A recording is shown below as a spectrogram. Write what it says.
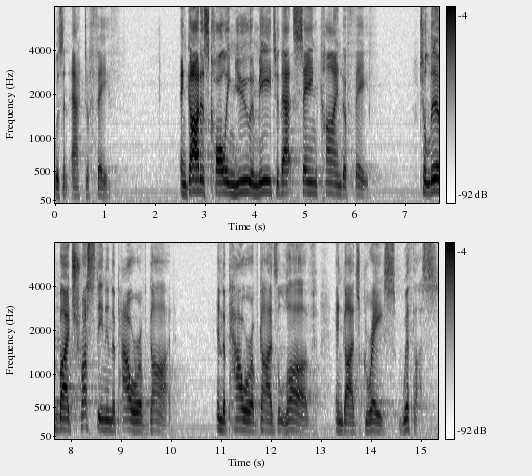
was an act of faith. And God is calling you and me to that same kind of faith to live by trusting in the power of God, in the power of God's love and God's grace with us.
